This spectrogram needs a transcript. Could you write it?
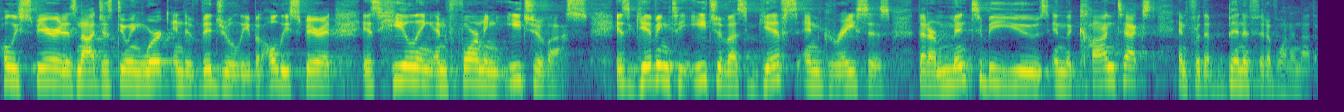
Holy Spirit is not just doing work individually, but Holy Spirit is healing and forming each of us, is giving to each of us gifts and graces that are meant to be used in the context and for the benefit of one another.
